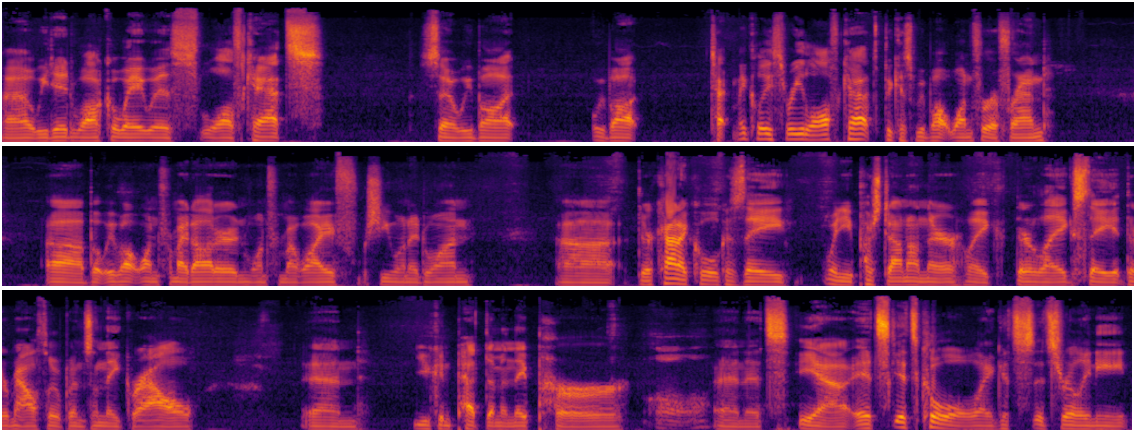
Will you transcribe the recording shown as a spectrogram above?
Uh, we did walk away with Loth-cats, so we bought we bought technically three Loth-cats because we bought one for a friend. Uh, but we bought one for my daughter and one for my wife. She wanted one. Uh, they're kind of cool because they when you push down on their like their legs, they their mouth opens and they growl, and you can pet them and they purr Aw. and it's yeah it's it's cool like it's it's really neat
